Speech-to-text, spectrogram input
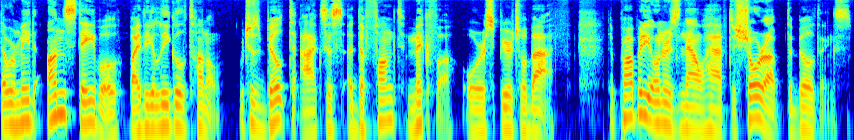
that were made unstable by the illegal tunnel, which was built to access a defunct mikvah, or spiritual bath. The property owners now have to shore up the buildings.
